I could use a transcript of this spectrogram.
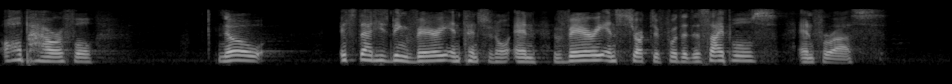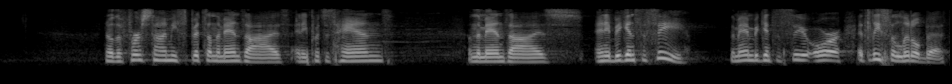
all powerful. No, it's that he's being very intentional and very instructive for the disciples and for us. No, the first time he spits on the man's eyes and he puts his hand on the man's eyes and he begins to see. The man begins to see, or at least a little bit,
